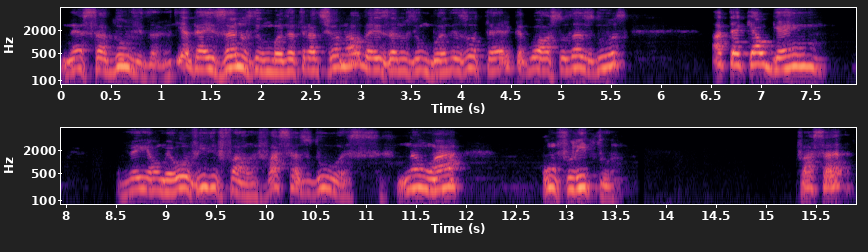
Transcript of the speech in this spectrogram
nessa dúvida. Eu tinha 10 anos de um banda tradicional, 10 anos de um banda esotérica, gosto das duas, até que alguém veio ao meu ouvido e fala: faça as duas, não há conflito. Faça,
